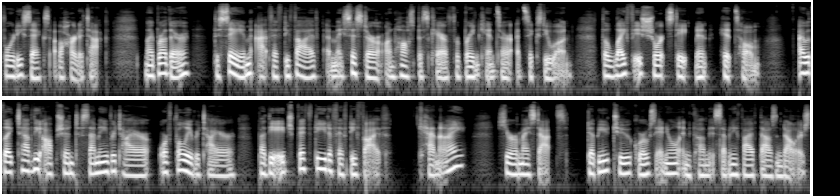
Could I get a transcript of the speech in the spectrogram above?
46 of a heart attack. My brother, the same at 55, and my sister on hospice care for brain cancer at 61. The life is short statement hits home. I would like to have the option to semi retire or fully retire by the age 50 to 55. Can I? Here are my stats. W 2 gross annual income is $75,000.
